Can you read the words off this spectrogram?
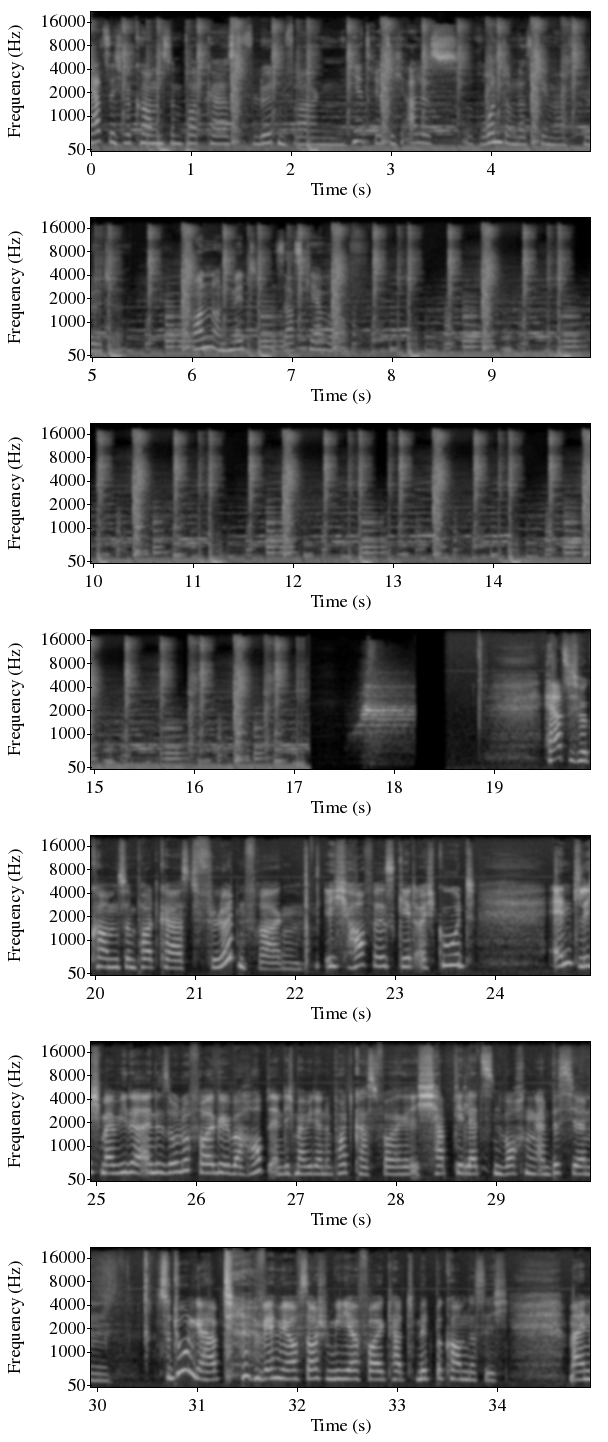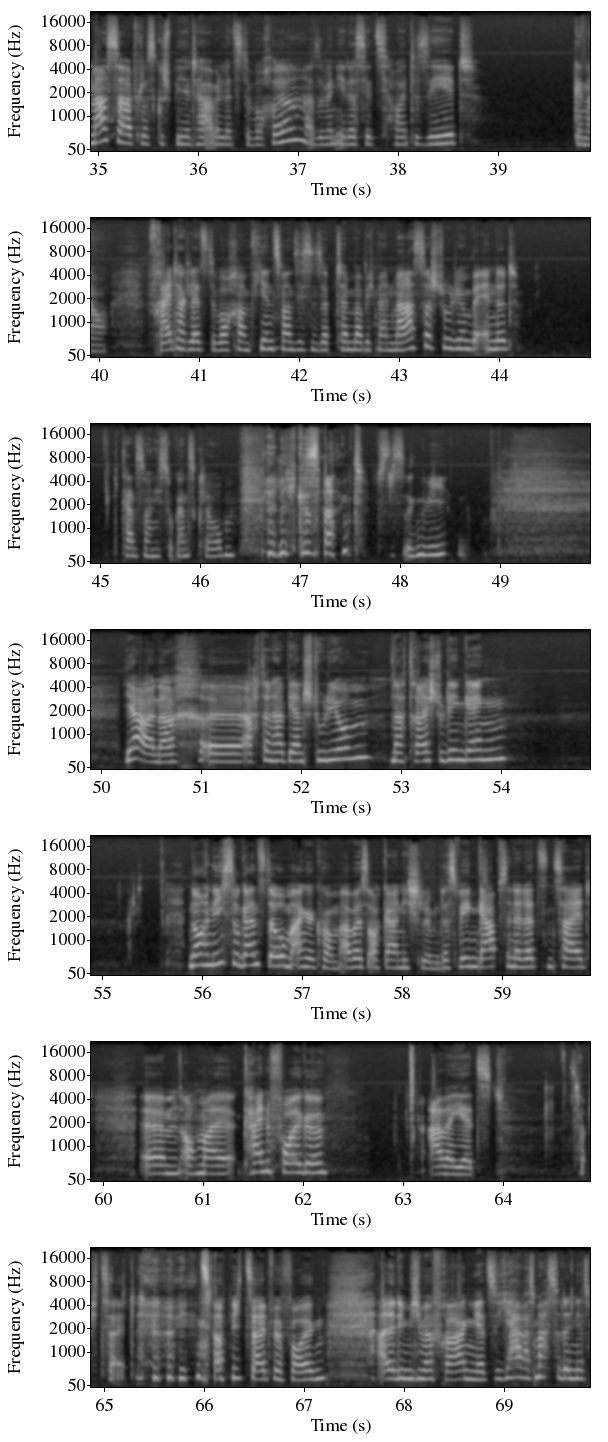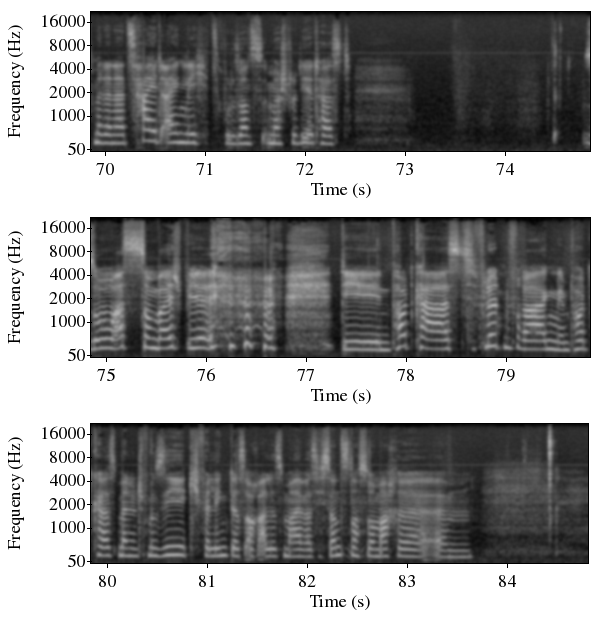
Herzlich willkommen zum Podcast Flötenfragen. Hier dreht sich alles rund um das Thema Flöte. Von und mit Saskia Worf. Herzlich willkommen zum Podcast Flötenfragen. Ich hoffe, es geht euch gut endlich mal wieder eine Solo-Folge, überhaupt endlich mal wieder eine Podcast-Folge. Ich habe die letzten Wochen ein bisschen zu tun gehabt. Wer mir auf Social Media folgt, hat mitbekommen, dass ich meinen Masterabschluss gespielt habe letzte Woche. Also wenn ihr das jetzt heute seht, genau. Freitag letzte Woche, am 24. September, habe ich mein Masterstudium beendet. Ich kann es noch nicht so ganz glauben, ehrlich gesagt. Es ist irgendwie ja, nach äh, achteinhalb Jahren Studium, nach drei Studiengängen, noch nicht so ganz da oben angekommen, aber ist auch gar nicht schlimm. Deswegen gab es in der letzten Zeit ähm, auch mal keine Folge. Aber jetzt, jetzt habe ich Zeit. jetzt habe ich Zeit für Folgen. Alle, die mich immer fragen, jetzt so, ja, was machst du denn jetzt mit deiner Zeit eigentlich, jetzt, wo du sonst immer studiert hast? Sowas zum Beispiel. den Podcast Flötenfragen, den Podcast Manage Musik. Ich verlinke das auch alles mal, was ich sonst noch so mache.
